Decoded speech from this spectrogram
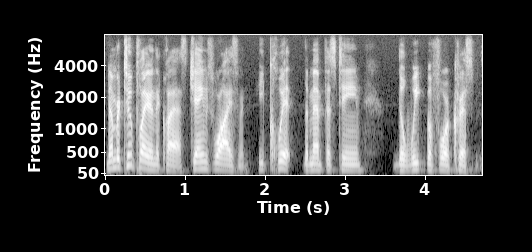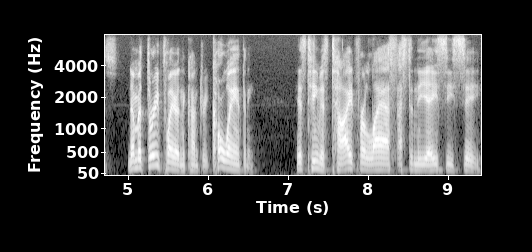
Number two player in the class, James Wiseman. He quit the Memphis team the week before Christmas. Number three player in the country, Cole Anthony. His team is tied for last in the ACC.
